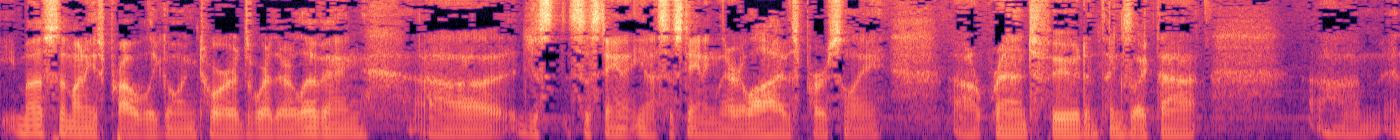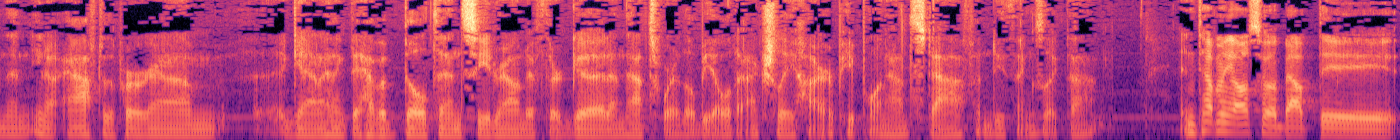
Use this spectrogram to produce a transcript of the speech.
most of the money is probably going towards where they're living, uh, just sustain you know sustaining their lives personally, uh, rent, food, and things like that. Um, and then you know after the program, again, I think they have a built-in seed round if they're good, and that's where they'll be able to actually hire people and add staff and do things like that. And tell me also about the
